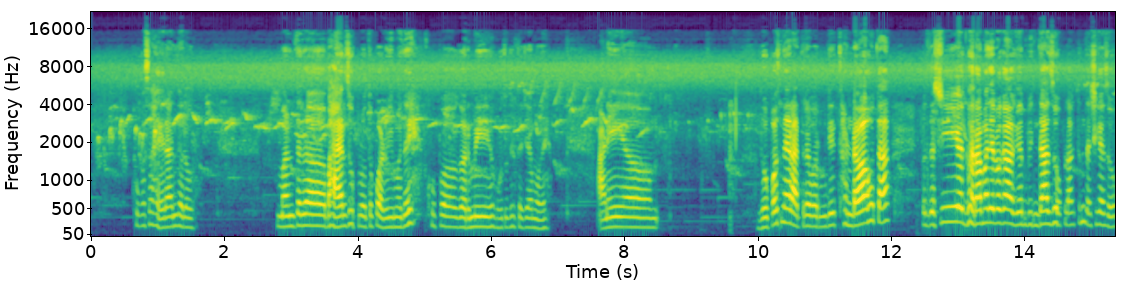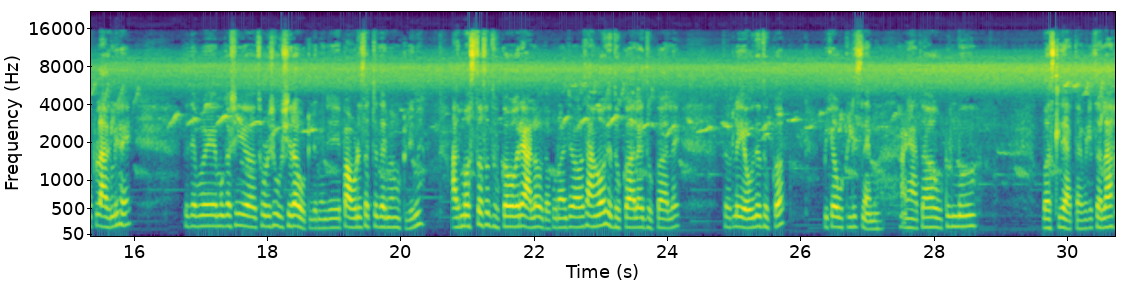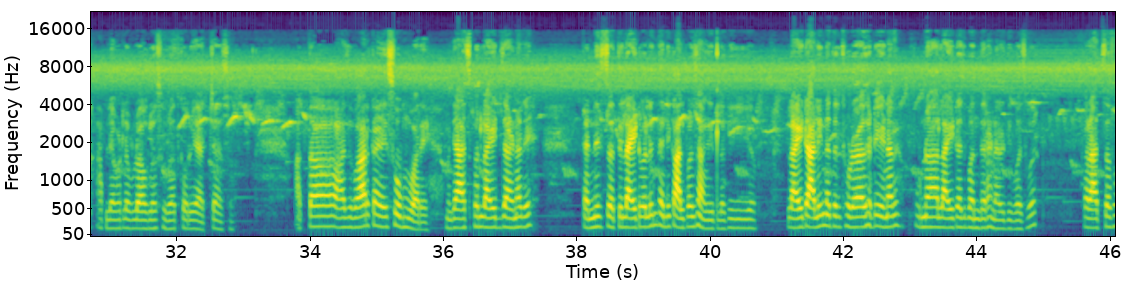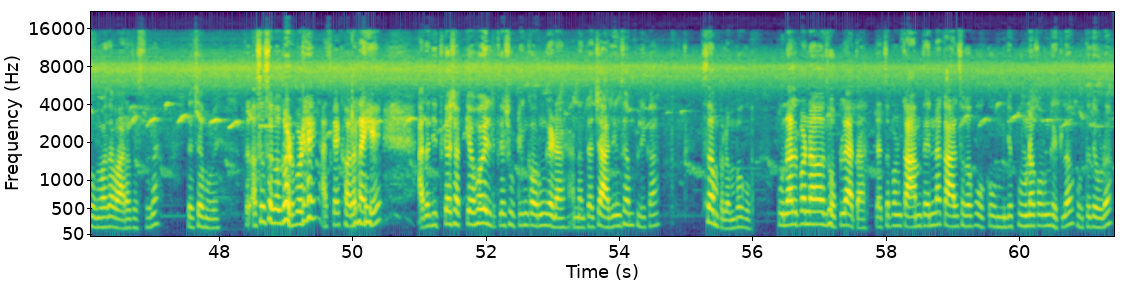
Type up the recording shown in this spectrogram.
खूप असं हैराण झालो. मग नंतर बाहेर झोपलो होतो पडवीमध्ये. खूप गरमी होत होती त्याच्यामुळे. आणि झोपच नाही रात्रभर. म्हणजे थंडावा होता पण जशी घरामध्ये बघा एकदम बिंदास झोप लागते ना तशी काय झोप लागली नाही. त्याच्यामुळे मग अशी थोडीशी उशिरा उठली. म्हणजे पावणे सातच्या दरम्यान उठली मी. आज मस्त असं धुकं वगैरे आलं होतं. कुणाच्या बाबा सांगा होते धुकं आलं आहे धुकं आलं आहे तर म्हटलं येऊ दे धुकं. मी काय उठलीच नाही मग. आणि आता उठून मग बसले आता. म्हणजे चला आपल्या म्हटलं ब्लॉगला सुरुवात करूया आजच्या असं. आता आज वार काय आहे? सोमवार आहे. म्हणजे आज पण लाइट जाणार आहे. त्यांनीच ते लाईटवाल्याने त्यांनी काल पण सांगितलं की लाइट आली ना तरी थोड्या वेळासाठी येणार. पुन्हा लाइट आज बंद राहणार आहे दिवसभर. तर आजचा सोमवारचा वारच असतो ना. त्याच्यामुळे. तर असं सगळं गडबड आहे. आज काही खरं नाही आहे आता जितकं शक्य होईल तितकं शूटिंग करून घेणार. आणि नंतर चार्जिंग संपली का? संपलं. बघू. कुणाल पण झोपलं आता. त्याचं पण काम त्यांना काल सगळं पो को- म्हणजे पूर्ण करून घेतलं होतं तेवढं.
